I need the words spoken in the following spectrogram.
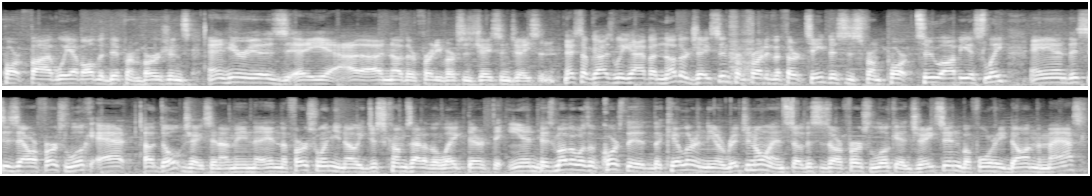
Part 5, we have all the different versions, and here is, a, yeah, another Freddy vs. Jason Jason. Next up, guys, we have another Jason from Friday the 13th. This is from Part 2, obviously, and this is our first look at adult Jason. I mean, in the first one, you know, he just comes out of the lake there at the end. His mother was, of course, the, the killer in the original, and so this is our first look at Jason before he donned the mask,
